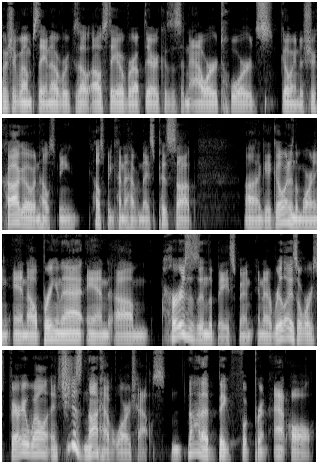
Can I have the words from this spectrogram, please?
especially when I'm staying over, because I'll, I'll stay over up there because it's an hour towards going to Chicago and helps me helps me kind of have a nice pit stop uh, and get going in the morning. And I'll bring that, and um, hers is in the basement, and I realize it works very well. And she does not have a large house, not a big footprint at all.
